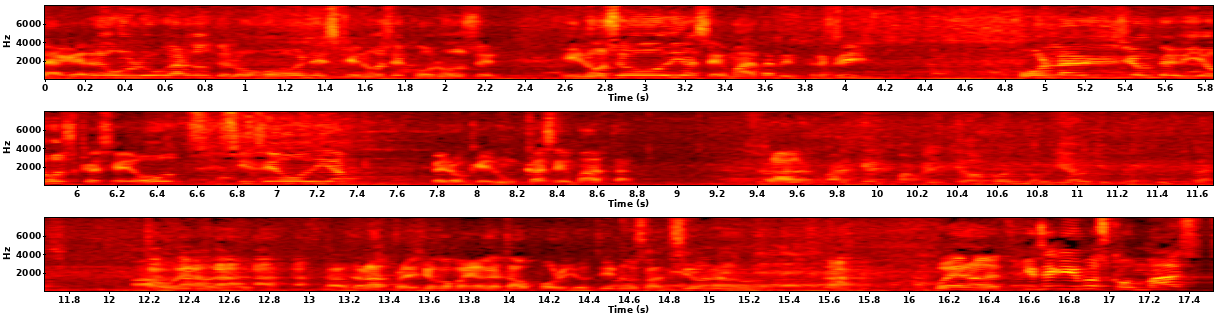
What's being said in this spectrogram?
La guerra es un lugar donde los jóvenes que no se conocen y no se odian se matan entre sí. Por la decisión de viejos que se o- sí, sí se odian, pero que nunca se matan. Claro. que el papel quedó con los viejos y putas. Ah, bueno, perdón la expresión, compañero, que estamos por YouTube y nos sancionan. ¿no? Bueno, aquí seguimos con más.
